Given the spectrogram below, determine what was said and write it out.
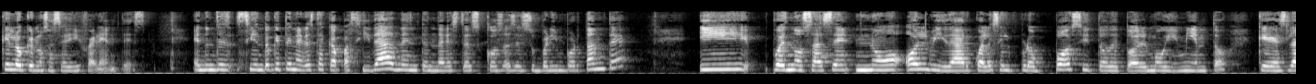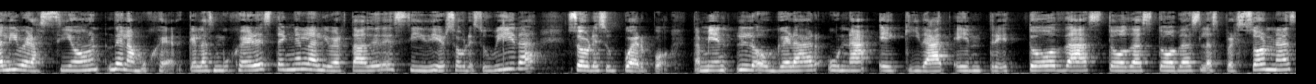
que lo que nos hace diferentes. Entonces, siento que tener esta capacidad de entender estas cosas es súper importante y pues nos hace no olvidar cuál es el propósito de todo el movimiento, que es la liberación de la mujer, que las mujeres tengan la libertad de decidir sobre su vida, sobre su cuerpo, también lograr una equidad entre todas, todas, todas las personas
